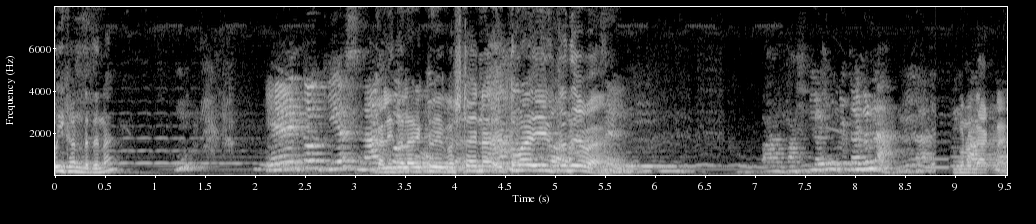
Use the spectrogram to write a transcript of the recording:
ওইখানটাতে না? কালীতলার একটু এই বসটায় না তোমার এইটাতে যাবা কোনো ডাক নাই।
